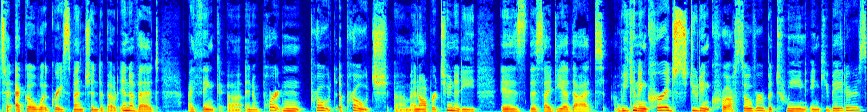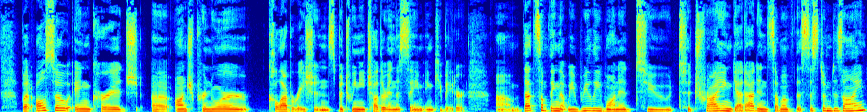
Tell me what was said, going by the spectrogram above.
to echo what Grace mentioned about InnovED, I think uh, an important pro- approach, um, an opportunity, is this idea that we can encourage student crossover between incubators, but also encourage uh, entrepreneur collaborations between each other in the same incubator. Um, that's something that we really wanted to to try and get at in some of the system design.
